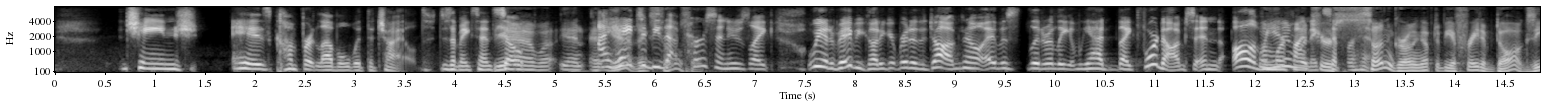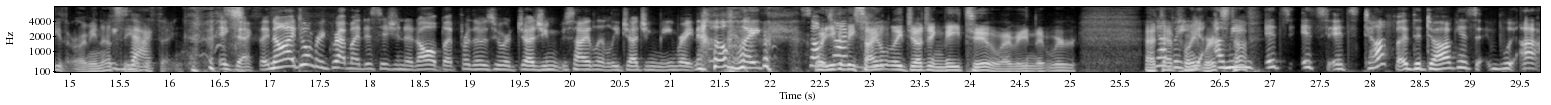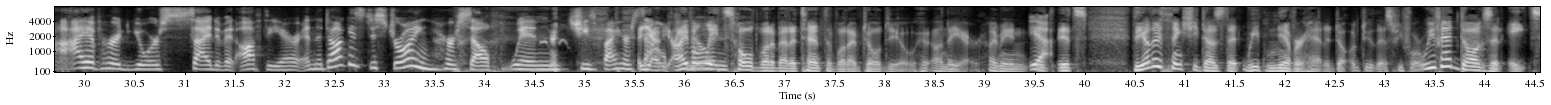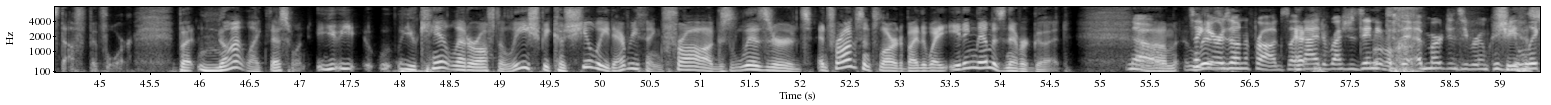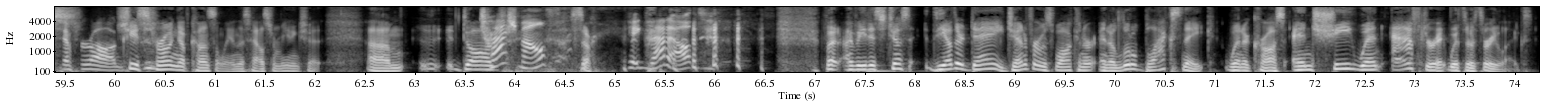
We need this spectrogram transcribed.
change his comfort level with the child does that make sense so yeah, well, yeah, and, and I yeah, hate to be that person who's like, we had a baby, got to get rid of the dog. No, it was literally we had like four dogs, and all of Well, them were fine except for him. son growing up to be afraid of dogs either. I mean, that's the other thing. exactly. No, I don't regret my decision at all. But for those who are judging, silently judging me right now, like sometimes well, you can be silently judging me too. I mean, we're at Yeah, that point yeah, where it's I mean, tough. it's it's it's tough. Uh, The dog is. I have heard your side of it off the air, and the dog is destroying herself when she's by herself. Yeah, I've know, only and- told what about a tenth of what I've told you on the air. I mean, Yeah. it- it's the other thing she does that we've never had a dog do this before. We've had dogs that ate stuff before, but not like this one. You you, you can't let her off the leash because she'll eat everything: frogs, lizards, and frogs in Florida. By the way, eating them is never good. No, Um, it's like Liz- Arizona frogs. Like I had to rush Zinni to the emergency room because She she licked a frog. She's throwing up constantly in this house from eating shit. Um, dog. Trash mouth. Sorry. Take that out. But I mean, it's just the other day, Jennifer was walking her and a little black snake went across and she went after it with her three legs.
